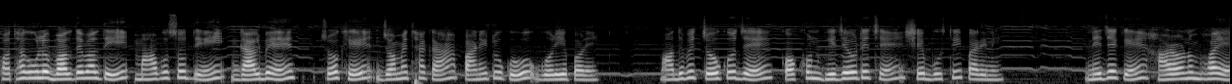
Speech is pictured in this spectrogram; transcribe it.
কথাগুলো বলতে বলতেই মাহবুব চৌধুরী গাল বেয়ে চোখে জমে থাকা পানিটুকু গড়িয়ে পড়ে। মাধবীর চৌকো যে কখন ভিজে উঠেছে সে বুঝতেই পারেনি। নিজেকে হারানো ভয়ে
